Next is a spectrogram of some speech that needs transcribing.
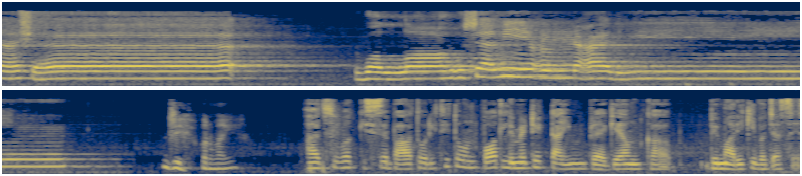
يشاء والله سميع عليم جی فرمائیے۔ آج صبح کسی سے بات ہو رہی تھی تو ان بہت لمیٹڈ ٹائم رہ گیا ان کا بیماری کی وجہ سے۔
